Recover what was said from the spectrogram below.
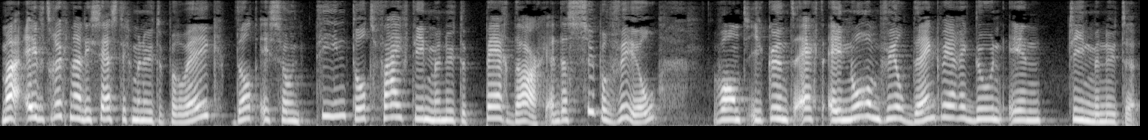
Maar even terug naar die 60 minuten per week. Dat is zo'n 10 tot 15 minuten per dag. En dat is superveel, want je kunt echt enorm veel denkwerk doen in 10 minuten.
